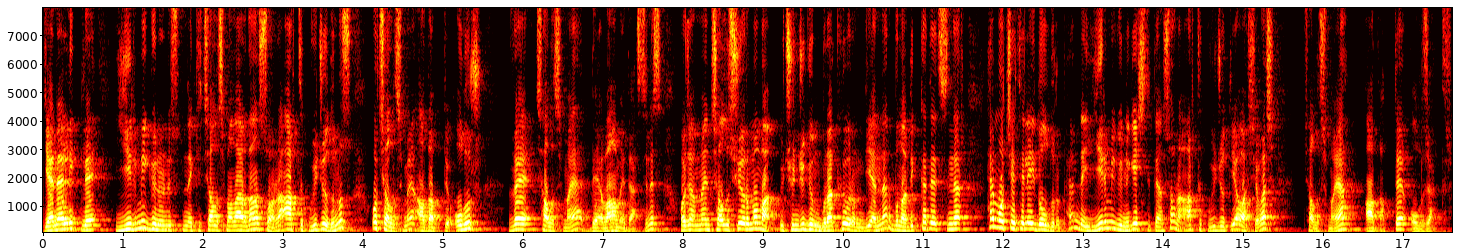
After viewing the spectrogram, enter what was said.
Genellikle 20 günün üstündeki çalışmalardan sonra artık vücudunuz o çalışmaya adapte olur ve çalışmaya devam edersiniz. Hocam ben çalışıyorum ama 3. gün bırakıyorum diyenler buna dikkat etsinler. Hem o çeteleyi doldurup hem de 20 günü geçtikten sonra artık vücut yavaş yavaş çalışmaya adapte olacaktır.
